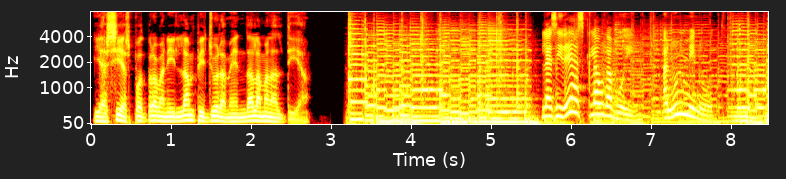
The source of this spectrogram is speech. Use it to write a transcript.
i així es pot prevenir l'empitjorament de la malaltia. Les idees clau d'avui, en un minut.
